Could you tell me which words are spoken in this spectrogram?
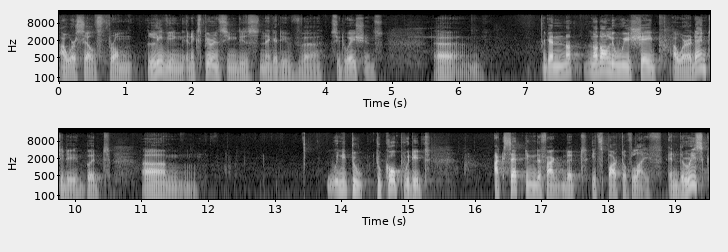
ourselves from living and experiencing these negative uh, situations? Um, again, not, not only we shape our identity, but um, we need to, to cope with it accepting the fact that it's part of life. And the risk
